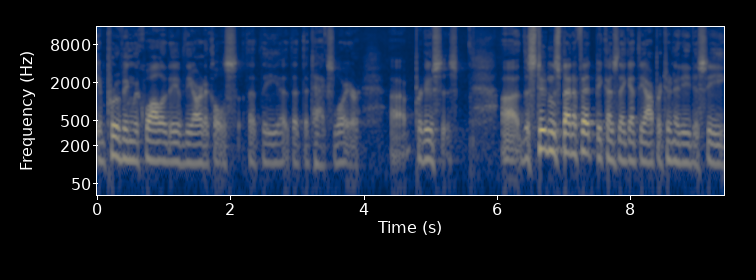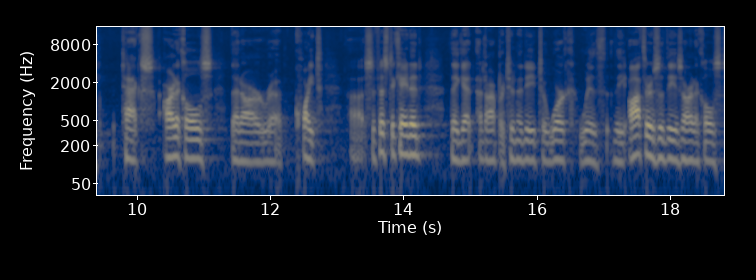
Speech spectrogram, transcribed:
improving the quality of the articles that the, that the tax lawyer produces. Uh, the students benefit because they get the opportunity to see tax articles that are uh, quite uh, sophisticated. They get an opportunity to work with the authors of these articles.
